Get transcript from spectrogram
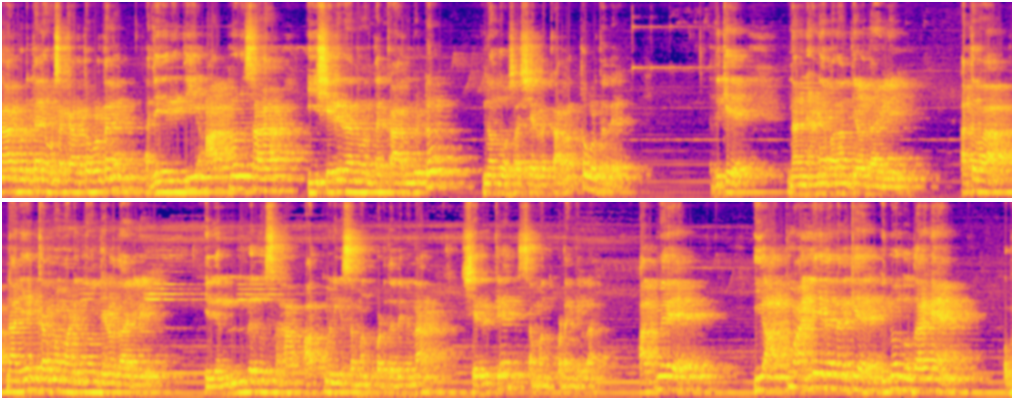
ಕಾರ್ ಬಿಡ್ತಾನೆ, ಹೊಸ ಕಾರ್ ತಗೊಳ್ತಾನೆ, ಅದೇ ರೀತಿ ಆತ್ಮನು ಸಹ ಈ ಶರೀರ ಅನ್ನುವಂಥ ಕಾರನ್ನು ಬಿಟ್ಟು ಇನ್ನೊಂದು ಹೊಸ ಶರೀರ ಕಾರನ್ನು ತಗೊಳ್ತದೆ. ಅದಕ್ಕೆ ನನ್ನ ಹಣೆ ಬರ ಅಂತ ಹೇಳ್ದಾಗಲಿ ಅಥವಾ ನಾನು ಏನು ಕರ್ಮ ಮಾಡಿದ್ನೋ ಅಂತ ಹೇಳೋದಾಗಲಿ, ಇದೆಲ್ಲದೂ ಸಹ ಆತ್ಮನಿಗೆ ಸಂಬಂಧಪಡ್ತದೆ ವಿನ, ಶರೀರಕ್ಕೆ ಸಂಬಂಧಪಡಂಗಿಲ್ಲ. ಆದ್ಮೇಲೆ ಈ ಆತ್ಮ ಅಲ್ಲೇ ಇದೆ ಅನ್ನೋದಕ್ಕೆ ಇನ್ನೊಂದು ಉದಾಹರಣೆ. ಒಬ್ಬ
